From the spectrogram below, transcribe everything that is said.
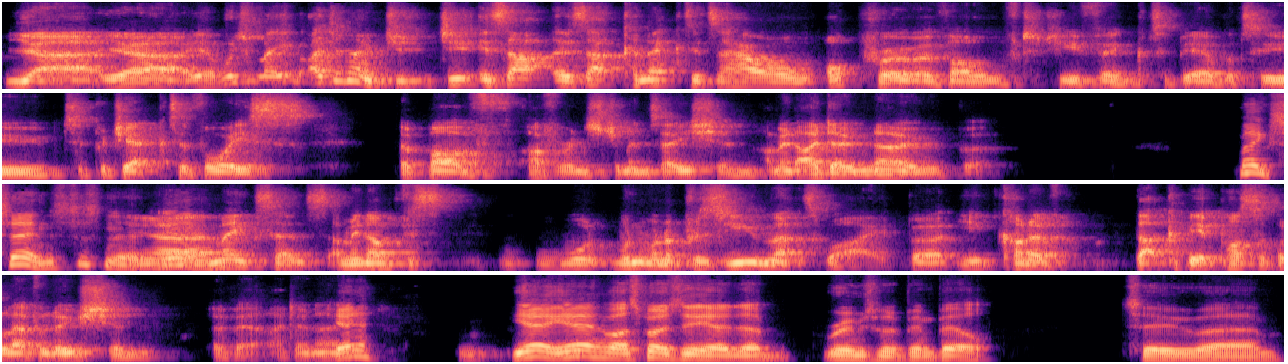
Yeah, yeah, yeah. Which may I don't know. Do, do, is that is that connected to how opera evolved? Do you think to be able to to project a voice above other instrumentation? I mean, I don't know, but Makes sense, doesn't it? Yeah, yeah. it makes sense. I mean, I just wouldn't want to presume that's why, but you kind of that could be a possible evolution of it. I don't know. Yeah, yeah, yeah. Well, I suppose yeah, the rooms would have been built to um,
